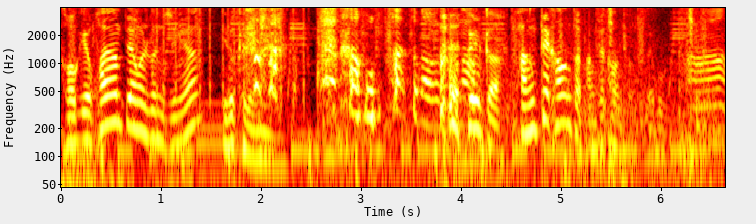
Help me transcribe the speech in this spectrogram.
거기에 화염병을 던지면 이렇게 되는 거야. 아, 못 빠져나오구나. 그러니까 방패 카운터, 방패 카운터. 왜곡. 아.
